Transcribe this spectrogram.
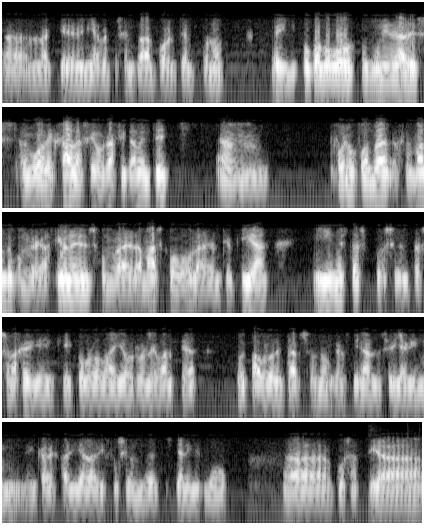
la que venía representada por el templo, ¿no? Eh, y poco a poco comunidades algo alejadas geográficamente fueron formando congregaciones como la de Damasco o la de Antioquía y en estas pues el personaje que, cobró mayor relevancia fue Pablo de Tarso, ¿no? que al final sería quien encabezaría la difusión del cristianismo ah, pues hacia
